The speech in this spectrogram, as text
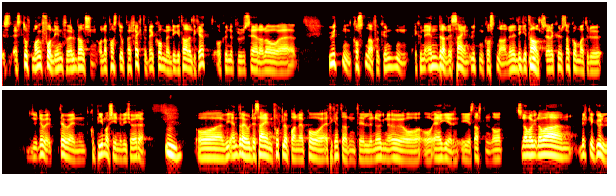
et stort mangfold innenfor ølbransjen. Og det passet jo perfekt at jeg kom med digital etikett og kunne produsere da uten kostnader for kunden. Jeg kunne endre design uten kostnader. Når det er digitalt, så er det kun snakk om at du, du det, er jo, en kopimaskin vi kjører. Mm. Og vi endra jo design fortløpende på etikettene til Nøgne Ø og, og Eger i starten. Og, så det var, det var, virkelig gull.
